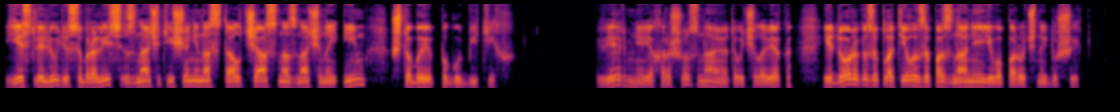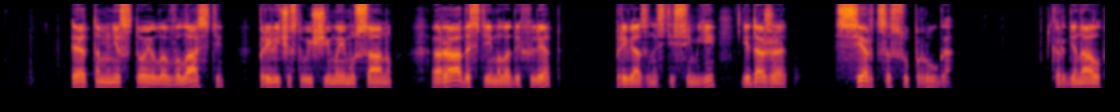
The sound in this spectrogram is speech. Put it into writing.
Если люди собрались, значит, еще не настал час, назначенный им, чтобы погубить их. Верь мне, я хорошо знаю этого человека и дорого заплатила за познание его порочной души. Это мне стоило власти, приличествующей моему сану, радости молодых лет, привязанности семьи и даже сердца супруга. Кардинал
